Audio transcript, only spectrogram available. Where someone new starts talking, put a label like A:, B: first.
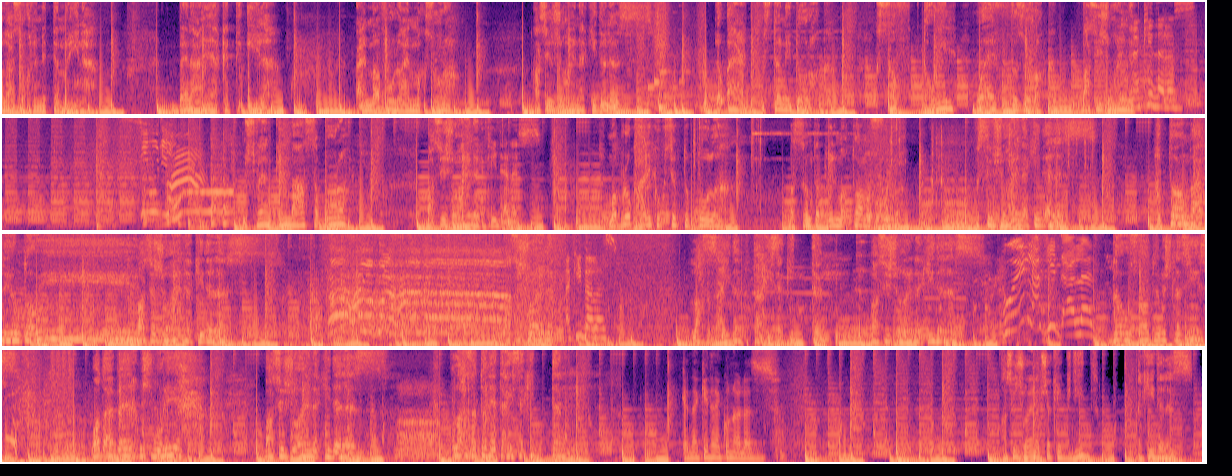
A: طالع سخن من التمرينة. بان عليها كانت تقيلة عين مقفولة عين مكسورة. عصير جهينة كده لز لو قاعد مستني دورك. صف طويل واقف في زورك. بعصير جهينة
B: أكيد لز
A: مش فاهم كلمة على السبورة؟ بعصير جهينة
C: أكيد ألذ.
A: مبروك عليكم كسبتوا بطولة. بس انت طويل مقطوع من الصورة. بس في جهينة أكيد ألذ. هبطان بعد يوم طويل. بعصير جهينة أكيد ألذ بعصير جهينة
B: أكيد لز
A: لحظة سعيدة تعيسة جدا. بعصير جهينة أكيد ألذ
D: وإيه أكيد ألذ
A: جو صاد مش لذيذ. وضع بايخ مش مريح. بعصير جهينة أكيد ألذ لحظة تانية تعيسة جدا.
C: كان أكيد هيكون ألذ
A: عصير جهينة بشكله الجديد أكيد ألذ.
